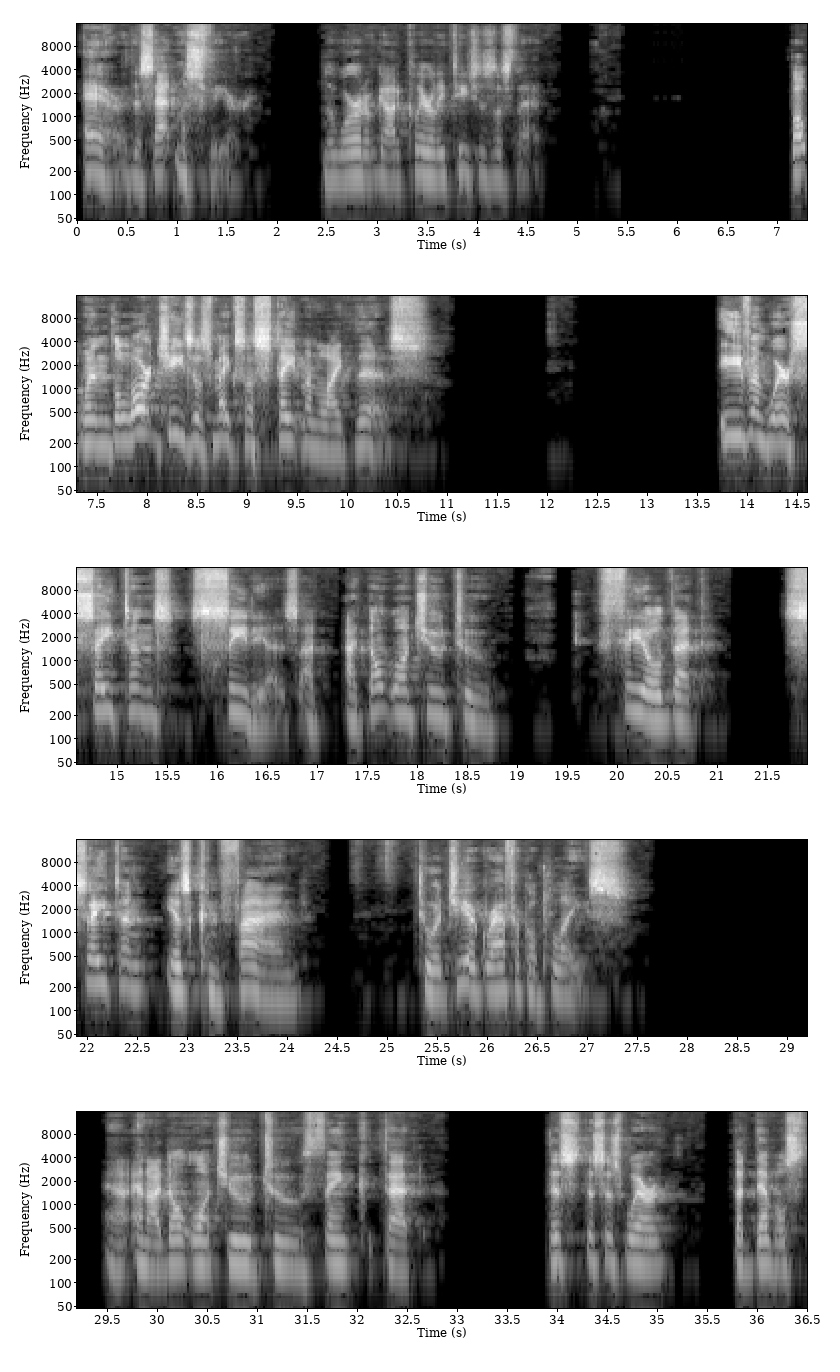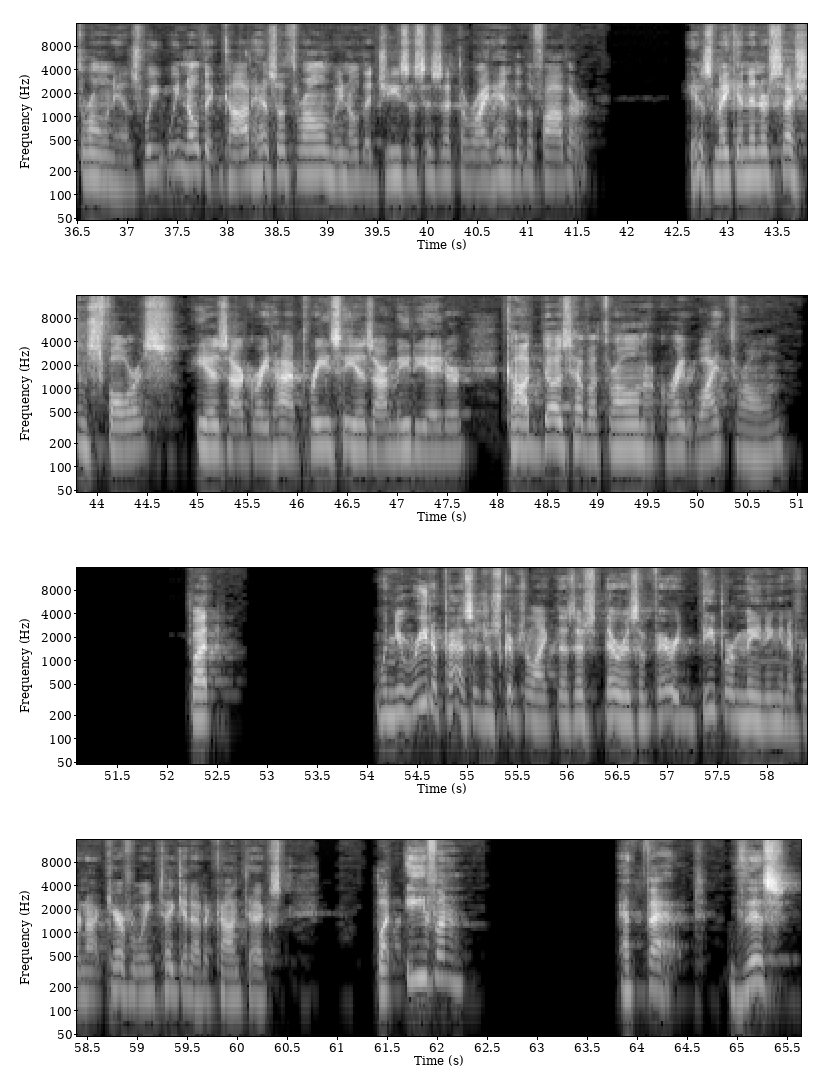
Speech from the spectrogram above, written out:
air, this atmosphere. The Word of God clearly teaches us that. But when the Lord Jesus makes a statement like this, even where Satan's seat is. I, I don't want you to feel that Satan is confined to a geographical place. Uh, and I don't want you to think that this, this is where the devil's throne is. We, we know that God has a throne. We know that Jesus is at the right hand of the Father. He is making intercessions for us. He is our great high priest. He is our mediator. God does have a throne, a great white throne. But when you read a passage of scripture like this, there is a very deeper meaning, and if we're not careful, we can take it out of context. But even at that, this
